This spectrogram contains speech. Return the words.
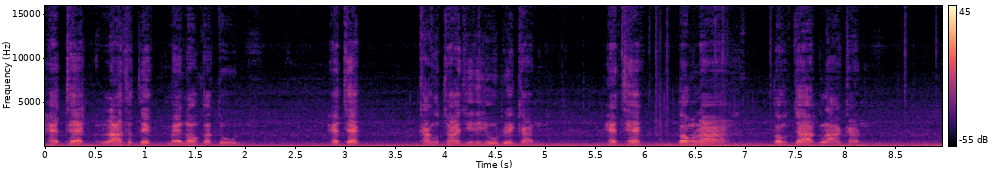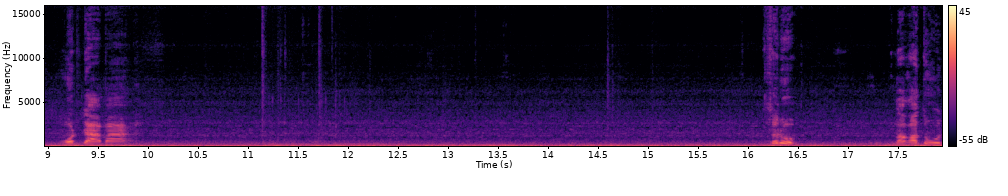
แฮชแท็กร้านสเต็กแม่น้องการ์ตูนแฮชแท็กครั้งสุดท้ายที่ได้อยู่ด้วยกันแฮชแท็กต้องลาต้องจากลากัน งดดราม่าสรุปน้องการ์ตูน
